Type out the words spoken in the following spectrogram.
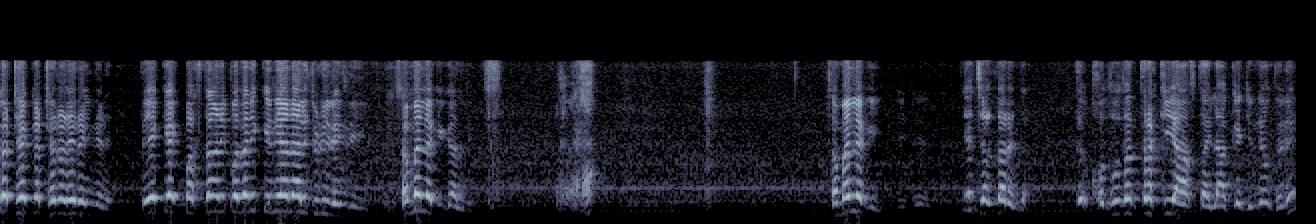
کٹھے کٹھے رڑے رہتے ہیں ایک ایک بخت والی پتہ نہیں کنیا جڑی رہی سمجھ لگی گل سمجھ لگی یہ چلتا رہتا خصوصاً ترقی یافتہ علاقے جن ہوتے ہیں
